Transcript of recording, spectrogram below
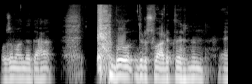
o zaman da daha bu Rus varlıklarının e,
